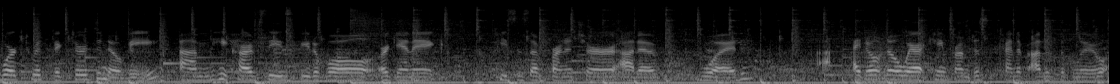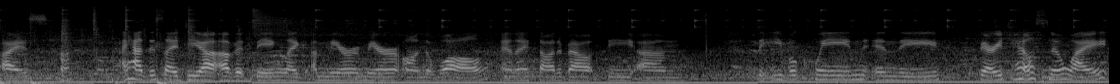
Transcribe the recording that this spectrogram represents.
worked with Victor DiNovi. Um, he carves these beautiful organic pieces of furniture out of wood. I don't know where it came from, just kind of out of the blue. I, I had this idea of it being like a mirror mirror on the wall, and I thought about the, um, the evil queen in the fairy tale Snow White.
